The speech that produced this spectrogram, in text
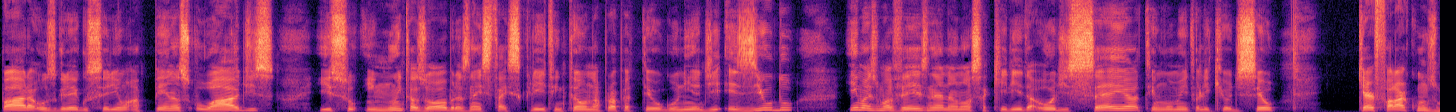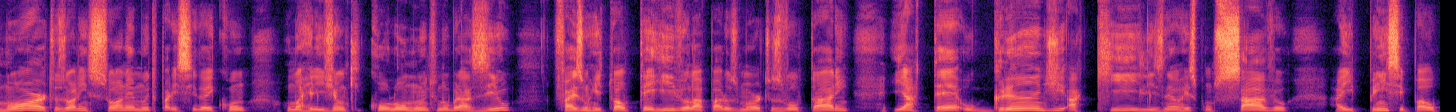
para os gregos seriam apenas o Hades. Isso em muitas obras, né, está escrito então na própria Teogonia de Exildo. E mais uma vez, né, na nossa querida Odisseia, tem um momento ali que Odisseu quer falar com os mortos. Olhem só, né, muito parecido aí com uma religião que colou muito no Brasil faz um ritual terrível lá para os mortos voltarem e até o grande Aquiles, né, o responsável aí principal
